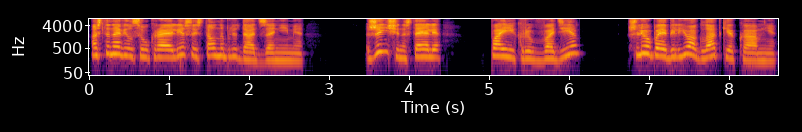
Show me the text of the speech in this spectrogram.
остановился у края леса и стал наблюдать за ними. Женщины стояли по икры в воде, шлепая белье о гладкие камни,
